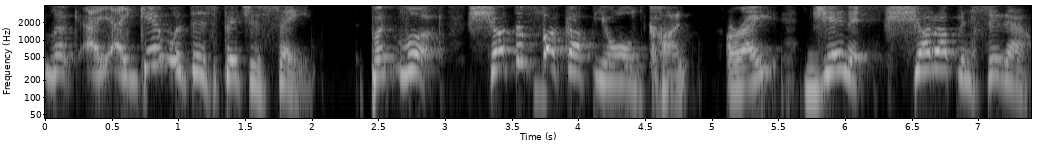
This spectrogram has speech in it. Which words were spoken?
Look, I, I get what this bitch is saying, but look, shut the fuck up, you old cunt. All right, Janet, shut up and sit down.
